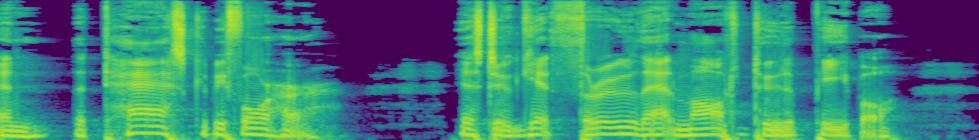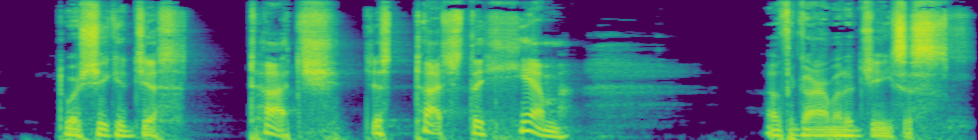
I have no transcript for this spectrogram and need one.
And the task before her is to get through that multitude of people to where she could just touch, just touch the hem of the garment of Jesus.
